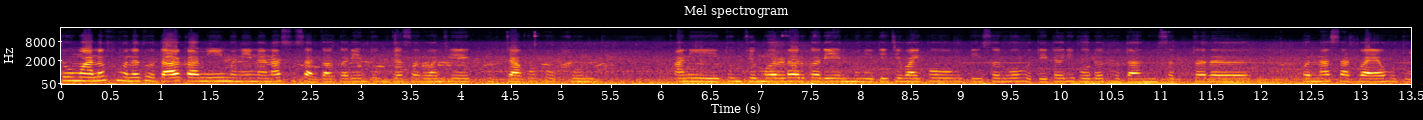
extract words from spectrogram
तो माणूस म्हणत होता का मी म्हणे ननासी सारखा करेन तुमच्या सर्वांचे चाकू ठोकून. आणि तुमचे मर्डर करेन म्हणे त्याची बायको होती सर्व होते तरी बोलत होता आम्ही. सत्तर पन्नास साठ बाया होतो.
